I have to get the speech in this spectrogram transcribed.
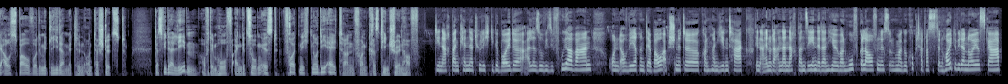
Der Ausbau wurde mit Liedermitteln unterstützt. Dass wieder Leben auf dem Hof eingezogen ist, freut nicht nur die Eltern von Christine Schönhoff. Die Nachbarn kennen natürlich die Gebäude alle so, wie sie früher waren. Und auch während der Bauabschnitte konnte man jeden Tag den ein oder anderen Nachbarn sehen, der dann hier über den Hof gelaufen ist und mal geguckt hat, was es denn heute wieder Neues gab.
